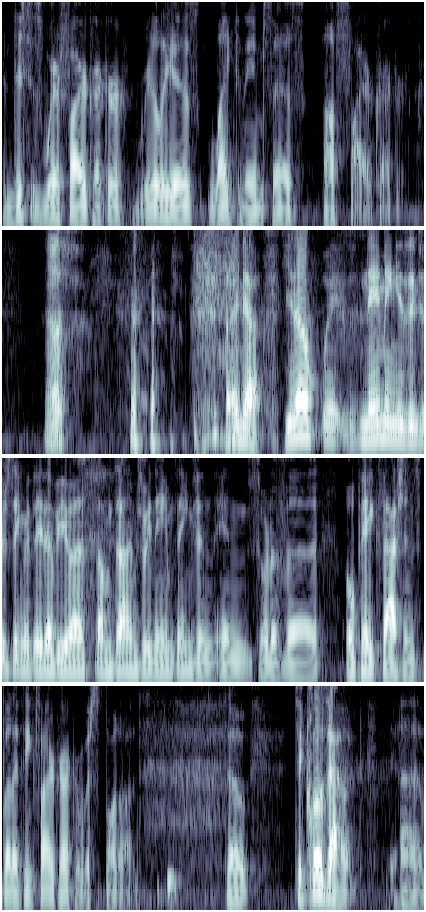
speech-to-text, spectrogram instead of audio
And this is where Firecracker really is, like the name says, a firecracker. So, I know. You know, naming is interesting with AWS. Sometimes we name things in, in sort of uh, opaque fashions, but I think Firecracker was spot on. So to close out, uh,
